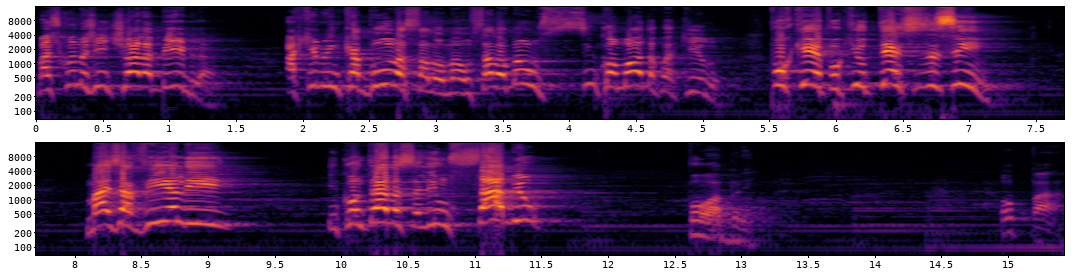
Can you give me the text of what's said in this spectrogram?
Mas quando a gente olha a Bíblia, aquilo encabula Salomão. Salomão se incomoda com aquilo. Por quê? Porque o texto diz assim: Mas havia ali, encontrava-se ali um sábio pobre. Opa!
